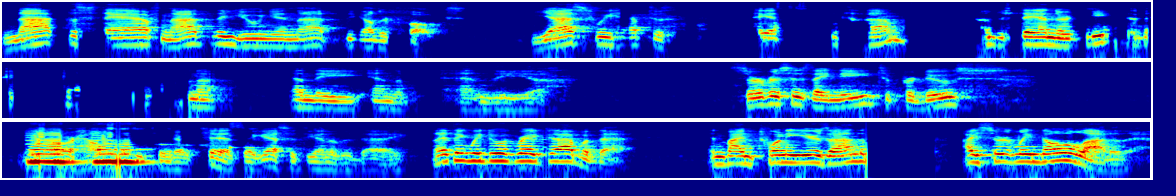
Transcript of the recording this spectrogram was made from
not the staff, not the union, not the other folks. Yes, we have to pay attention to them, understand their needs, and the and the and the, and the uh, services they need to produce you know, or help educate our kids, I guess, at the end of the day. And I think we do a great job with that. And by 20 years on, the, I certainly know a lot of that.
